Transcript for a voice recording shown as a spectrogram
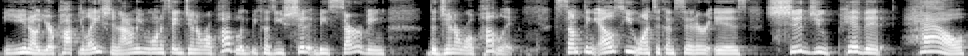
you know, your population. I don't even want to say general public because you shouldn't be serving the general public. Something else you want to consider is should you pivot how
